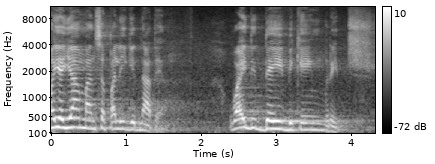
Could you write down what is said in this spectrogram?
mayayaman sa paligid natin. Why did they became rich?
